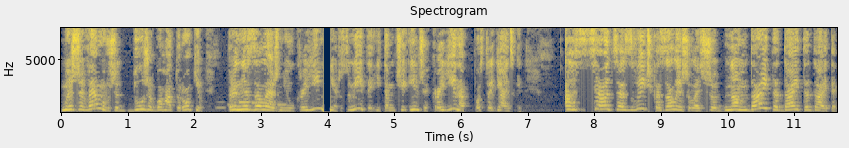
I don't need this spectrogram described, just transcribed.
Ми живемо вже дуже багато років при незалежній Україні, розумієте, і там чи інших країнах пострадянських. А ця, ця звичка залишилась, що нам дайте, дайте, дайте.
